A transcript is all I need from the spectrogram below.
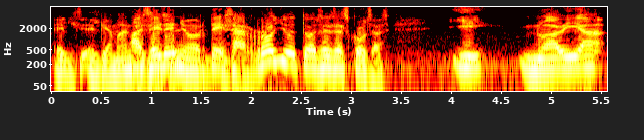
El, diamante. Hacer el desarrollo de todas esas cosas. Y no había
